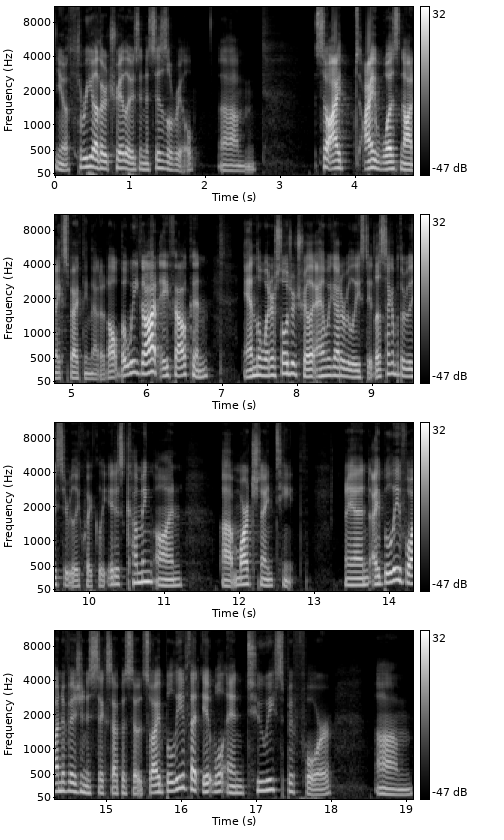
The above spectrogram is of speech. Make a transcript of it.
you know three other trailers in a sizzle reel. Um, so I I was not expecting that at all. But we got a Falcon and the Winter Soldier trailer, and we got a release date. Let's talk about the release date really quickly. It is coming on uh, March 19th. And I believe WandaVision is six episodes, so I believe that it will end two weeks before um,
